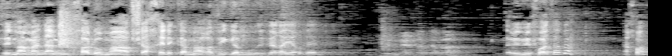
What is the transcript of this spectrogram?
ומה מנע ממך לומר שהחלק המערבי גם הוא עבר הירדן? ומאיפה אתה בא? מבין מאיפה אתה בא, נכון?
